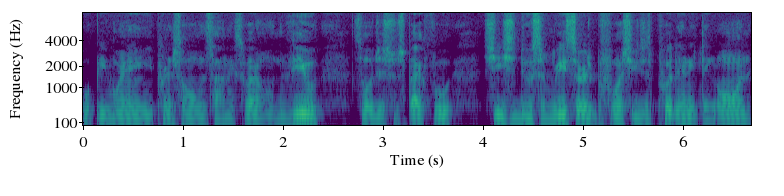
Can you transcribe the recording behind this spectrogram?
Whoopi wearing a Prince Hall Masonic sweater on The View? So disrespectful. She should do some research before she just put anything on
